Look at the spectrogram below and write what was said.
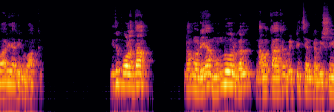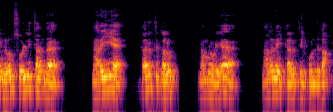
வாரியாரின் வாக்கு. இது போலதான் நம்மளுடைய முன்னோர்கள் நமக்காக விட்டு சென்ற விஷயங்களும் சொல்லி தந்த நிறைய கருத்துக்களும் நம்மளுடைய நலனை கருத்தில் கொண்டுதான்.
